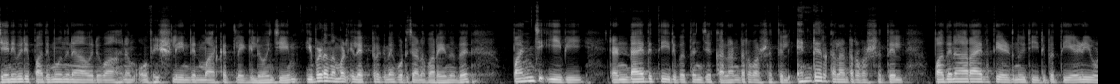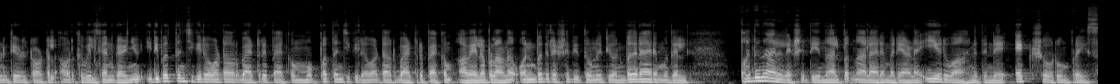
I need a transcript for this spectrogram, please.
ജനുവരി പതിമൂന്നിന് ആ ഒരു വാഹനം ഒഫീഷ്യലി ഇന്ത്യൻ മാർക്കറ്റിലേക്ക് ലോഞ്ച് ചെയ്യും. ഇവിടെ നമ്മൾ ഇലക്ട്രിക്കിനെ കുറിച്ചാണ് പറയുന്നത്. പഞ്ച് ഇ വി രണ്ടായിരത്തി ഇരുപത്തഞ്ച് കലണ്ടർ വർഷത്തിൽ എന്റെ കലണ്ടർ വർഷത്തിൽ പതിനാറായിരത്തി എഴുന്നൂറ്റി ഇരുപത്തി ഏഴ് യൂണിറ്റുകൾ ടോട്ടൽ അവർക്ക് വിൽക്കാൻ കഴിഞ്ഞു. ഇരുപത്തഞ്ച് കിലോ വാട്ട് അവർ ബാറ്ററി പാക്കും മുപ്പത്തഞ്ച് കിലോ വാട്ട് അവർ ബാറ്ററി പാക്കും അവൈലബിൾ ആണ്. ഒൻപത് ലക്ഷത്തി തൊണ്ണൂറ്റി ഒൻപതിനായിരം മുതൽ പതിനാല് ലക്ഷത്തി നാൽപ്പത്തിനാലായിരം വരെയാണ് ഈ ഒരു വാഹനത്തിന്റെ എക്സ് ഷോറൂം പ്രൈസ്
